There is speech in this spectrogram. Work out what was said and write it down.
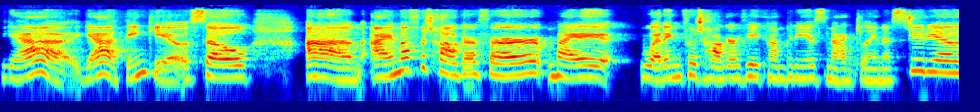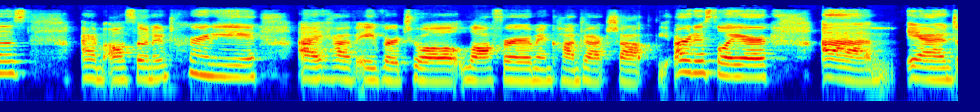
Yeah, yeah, thank you. So, um, I'm a photographer. My wedding photography company is Magdalena Studios. I'm also an attorney. I have a virtual law firm and contract shop, The Artist Lawyer. Um, and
